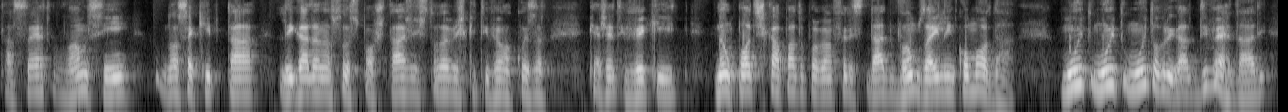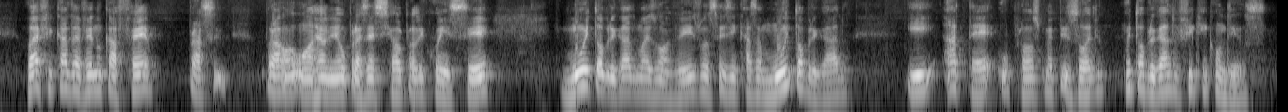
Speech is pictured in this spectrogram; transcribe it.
tá certo? Vamos sim. Nossa equipe está ligada nas suas postagens. Toda vez que tiver uma coisa que a gente vê que não pode escapar do programa Felicidade, vamos aí lhe incomodar. Muito, muito, muito obrigado, de verdade. Vai ficar devendo um café para uma reunião presencial para lhe conhecer. Muito obrigado mais uma vez. Vocês em casa, muito obrigado. E até o próximo episódio. Muito obrigado. Fiquem com Deus.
